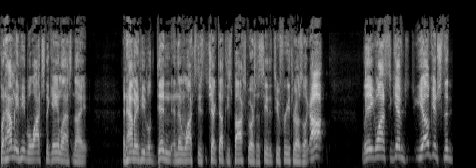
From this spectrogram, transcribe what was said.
but how many people watched the game last night? And how many people didn't, and then watched these, checked out these box scores and see the two free throws, like, ah, League wants to give Jokic the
